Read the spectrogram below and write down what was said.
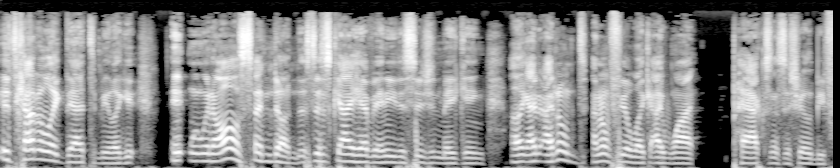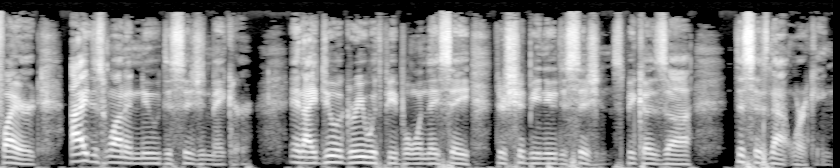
It's kind of like that to me. Like it, it, when all is said and done, does this guy have any decision making? Like I, I don't, I don't feel like I want Pax necessarily be fired. I just want a new decision maker, and I do agree with people when they say there should be new decisions because uh, this is not working.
